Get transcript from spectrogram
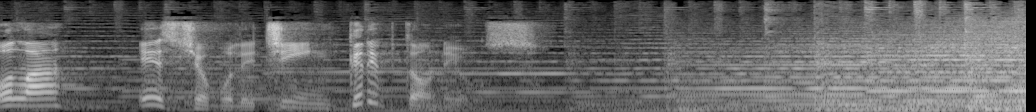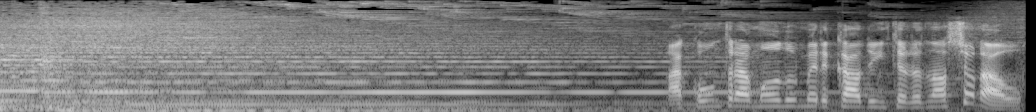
Olá, este é o Boletim Crypto News. Na contramão do mercado internacional,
